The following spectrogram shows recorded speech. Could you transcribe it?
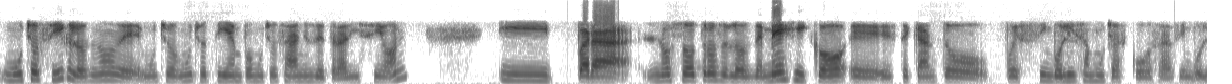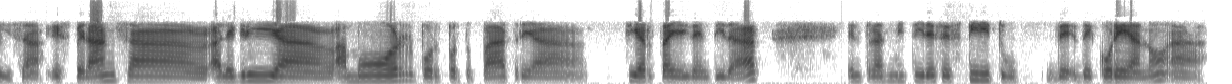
muchos siglos, ¿no? De mucho, mucho tiempo, muchos años de tradición. Y para nosotros los de México eh, este canto pues simboliza muchas cosas. Simboliza esperanza alegría amor por por tu patria cierta identidad el transmitir ese espíritu de, de Corea, ¿no? A,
